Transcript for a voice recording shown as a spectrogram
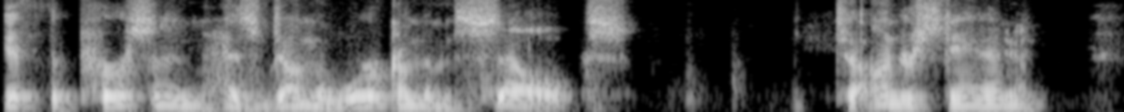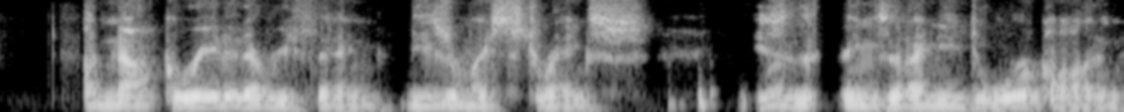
if the person has done the work on themselves to understand i'm not great at everything these are my strengths these are the things that i need to work on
